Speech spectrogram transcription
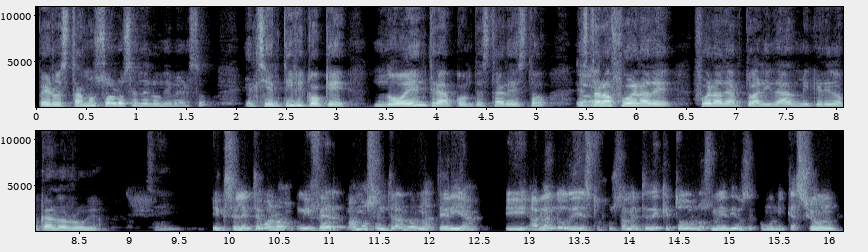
pero ¿estamos solos en el universo? El científico que no entre a contestar esto estará fuera, de, fuera de actualidad, mi querido Carlos Rubio. Excelente. Bueno, mi Fer, vamos entrando en materia, eh, hablando de esto justamente de que todos los medios de comunicación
